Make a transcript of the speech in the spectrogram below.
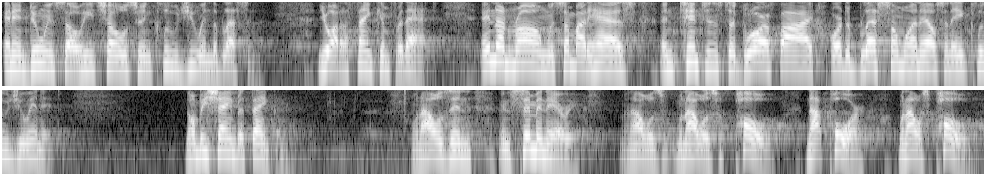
And in doing so, He chose to include you in the blessing. You ought to thank Him for that. Ain't nothing wrong when somebody has intentions to glorify or to bless someone else and they include you in it. Don't be ashamed to thank them. When I was in, in seminary, when I was, when I was poor, not poor, when I was poor,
